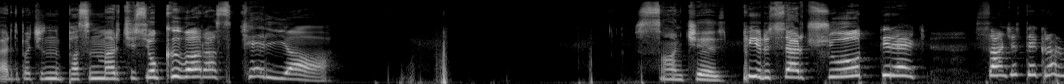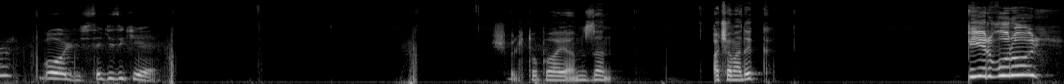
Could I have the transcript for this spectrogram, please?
Verdi paçını, pasın marçis yok. Kvaratskhelia. Sanchez. Bir sert şut. Direkt. Sanchez tekrar gol. 8-2. Şöyle topu ayağımızdan açamadık. Bir vuruş.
